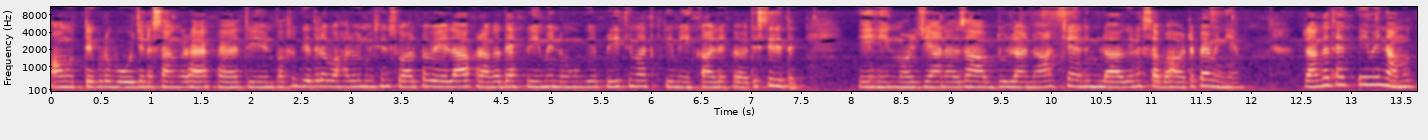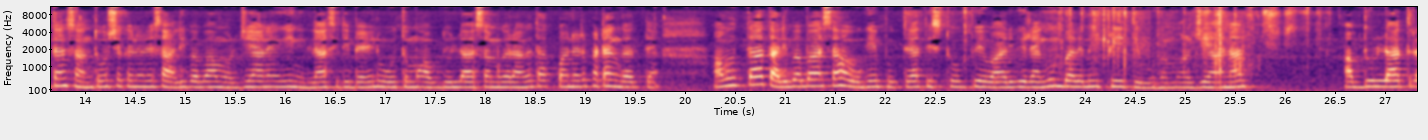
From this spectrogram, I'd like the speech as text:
අමුත්තෙකුට භෝජන සංග්‍රහයක් පැවැත්වීමෙන් පසු ගෙදර වහලුන් විසින් ස්වල්ප වේලාවක් රඟ දැක්වීමෙන් ඔහුගේ ප්‍රීතිමත් කිරීම ඒ කාලේ පැවති සිරිතකි. ඒ හින් මොර්ජියානා සහ අබ්දුල්ලා නාට්‍ය ඇඳුම් ලාගෙන සභාවට පැමිණියා. රඟ දැක්වීමෙන් අමුත්තන් සන්තෝෂ කරන ලෙස අලි බබා මුර්ජියානගෙන් ඉල්ලා සිටි බැවින් ඌතුම අබ්දුල්ලා සමග රඟ දක්වන්නට පටන් ගත්තා. අමුත්තාත් අලි බබා සහ ඔහුගේ පුත්‍රයාත් ස්තූපයේ වාඩි වී රැඟුම් බලමින් ප්‍රීති වූහ. මුර්ජියානත් අබ්දුල්ලාත්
